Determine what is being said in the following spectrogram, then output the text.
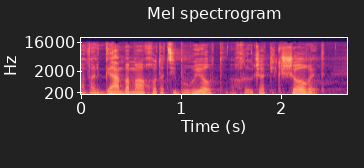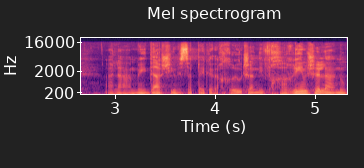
אבל גם במערכות הציבוריות, האחריות של התקשורת על המידע שהיא מספקת, האחריות של הנבחרים שלנו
